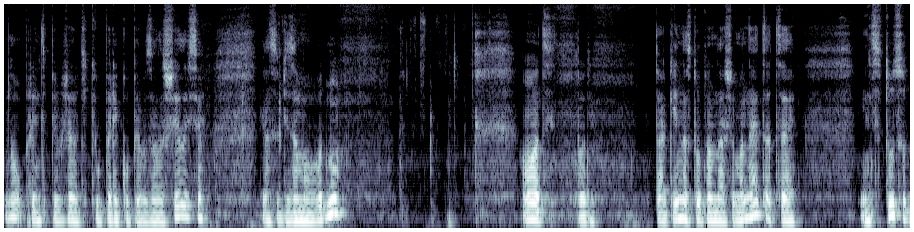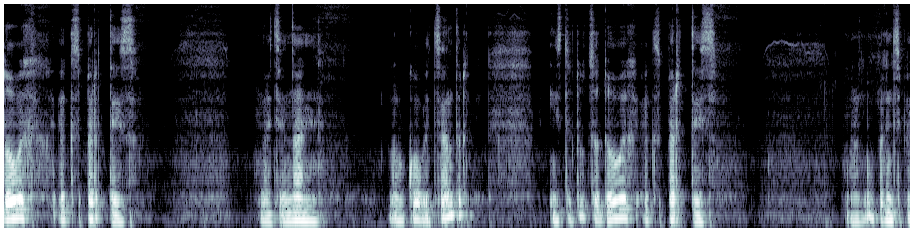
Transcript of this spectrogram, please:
Ну, в принципі, вже тільки у перекупів залишилися. Я собі замовив одну. От. Так, і наступна наша монета це Інститут судових експертиз. Національний науковий центр. Інститут судових експертиз. Ну, в принципі,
